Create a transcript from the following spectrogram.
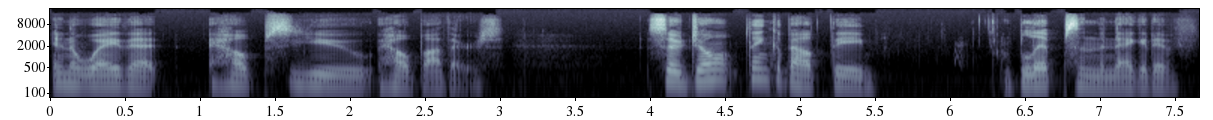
in a way that helps you help others. So don't think about the blips and the negative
